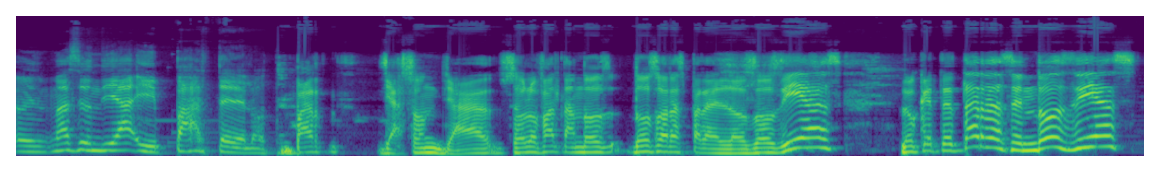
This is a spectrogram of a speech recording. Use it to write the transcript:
Eh, más de un día y parte del otro. Par- Ya son, ya solo faltan dos, dos horas para los dos días. Lo que te tardas en dos días,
